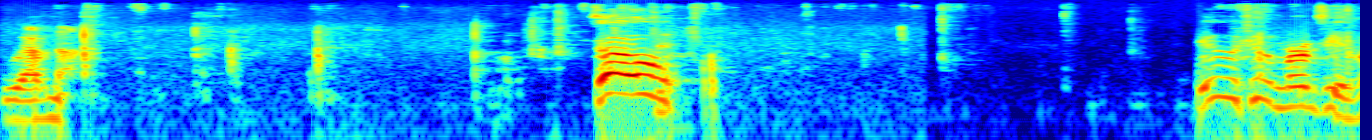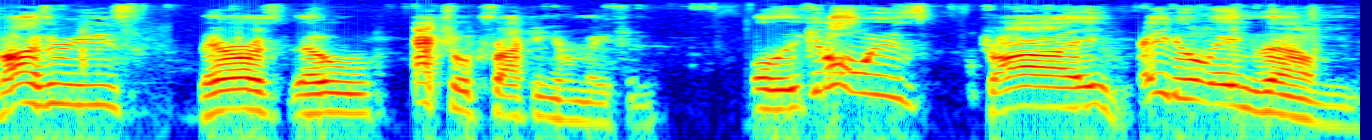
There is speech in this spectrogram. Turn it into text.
who have none. So, due to emergency advisories, there is no actual tracking information. Although you can always try radioing them.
